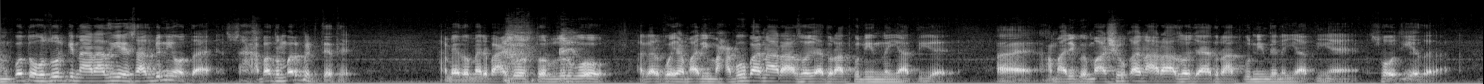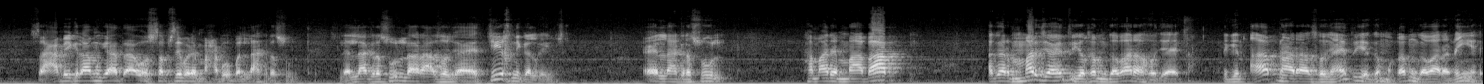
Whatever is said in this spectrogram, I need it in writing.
ہم کو تو حضور کی ناراضگی احساس بھی نہیں ہوتا ہے۔ صحابہ تو مر مٹتے تھے۔ ہمیں تو میرے بھائی دوست اور بزرگوں، اگر کوئی ہماری محبوبہ ناراض ہو جائے تو رات کو نیند نہیں آتی ہے۔ ہماری کوئی معشوقہ ناراض ہو جائے تو رات کو نیندیں نہیں آتی ہیں۔ سوچئے ذرا۔ صاحب اکرام کیا تھا؟ وہ سب سے بڑے محبوب اللہ کے رسول تھے۔ اس لیے اللہ کے رسول ناراض ہو جائے، چیخ نکل گئی اس کی اے اللہ کے رسول، ہمارے ماں باپ اگر مر جائیں تو یہ غم گوارا ہو جائے گا۔ لیکن آپ ناراض ہو جائیں تو یہ غم غم گوارا نہیں ہے۔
